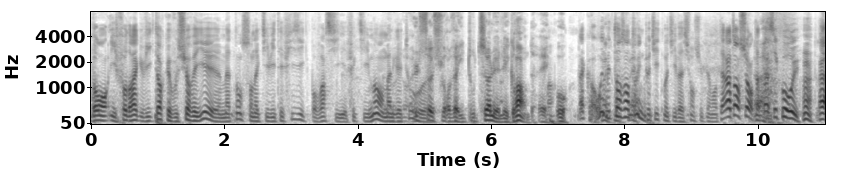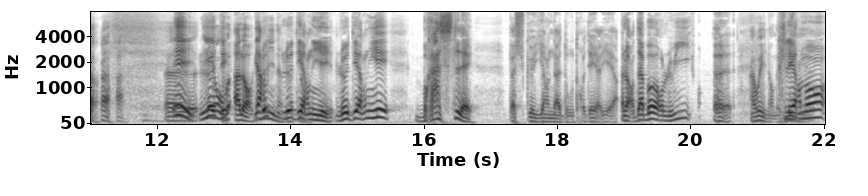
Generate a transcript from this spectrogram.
bon, il faudra que Victor que vous surveillez euh, maintenant son activité physique pour voir si effectivement, malgré tout. Elle euh, se surveille toute seule, elle est grande. Eh, oh. D'accord, oui, mais de temps en temps, une petite motivation supplémentaire. Attention, t'as pas assez couru. tout ça. Euh, Et on alors, Garmin. Le, dernier, le dernier bracelet, parce qu'il y en a d'autres derrière. Alors d'abord, lui, euh, Ah oui, non, mais clairement,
